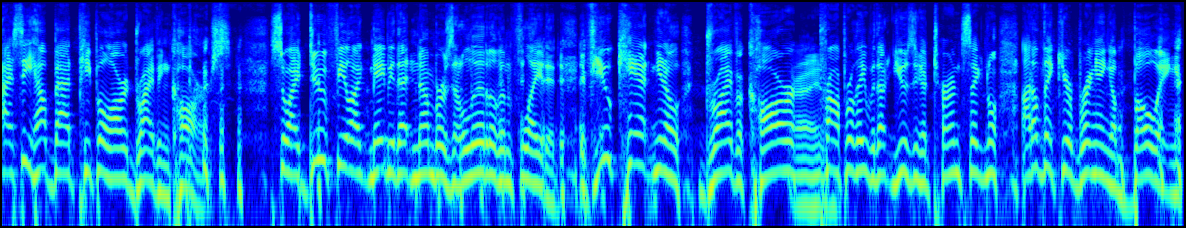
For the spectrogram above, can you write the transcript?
I see how bad people are driving cars. so I do feel like maybe that number is a little inflated. If you can't, you know, drive a car Right. properly without using a turn signal, I don't think you're bringing a Boeing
